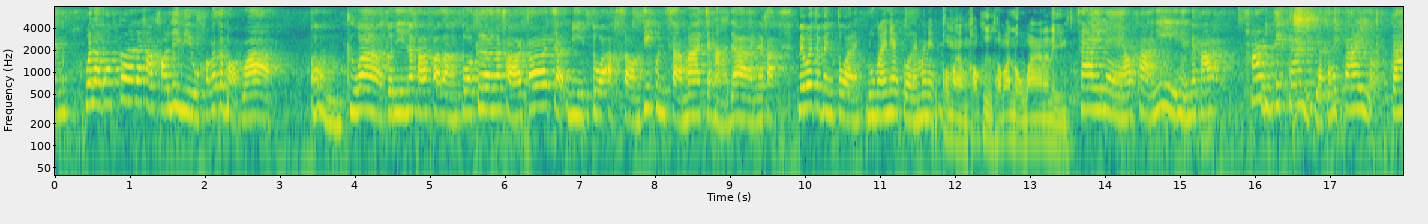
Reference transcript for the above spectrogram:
ๆเวลาบล็อกเกอร์นะคะเขารีวิวเขาก็จะบอกว่าอืม คือว่าตัวนี้นะคะฝาหลังตัวเครื่องนะคะ ก็จะมีตัวอักษรที่คุณสามารถจะหาได้นะคะ ไม่ว่าจะเป็นตัวอะไรรู้ไหมเนี่ยตัวอะไรบ้างเนี่ยความหมายของเขาคือคำว่า Nova นั่นเอง ใช่แล้วค่ะนี่เห็นไหมคะ ถ้าดูใกล้ๆอยากจะให้ใกล้ใกล้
